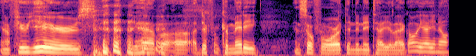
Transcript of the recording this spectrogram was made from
in a few years you have a, a different committee and so forth, and then they tell you like, oh yeah, you know,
